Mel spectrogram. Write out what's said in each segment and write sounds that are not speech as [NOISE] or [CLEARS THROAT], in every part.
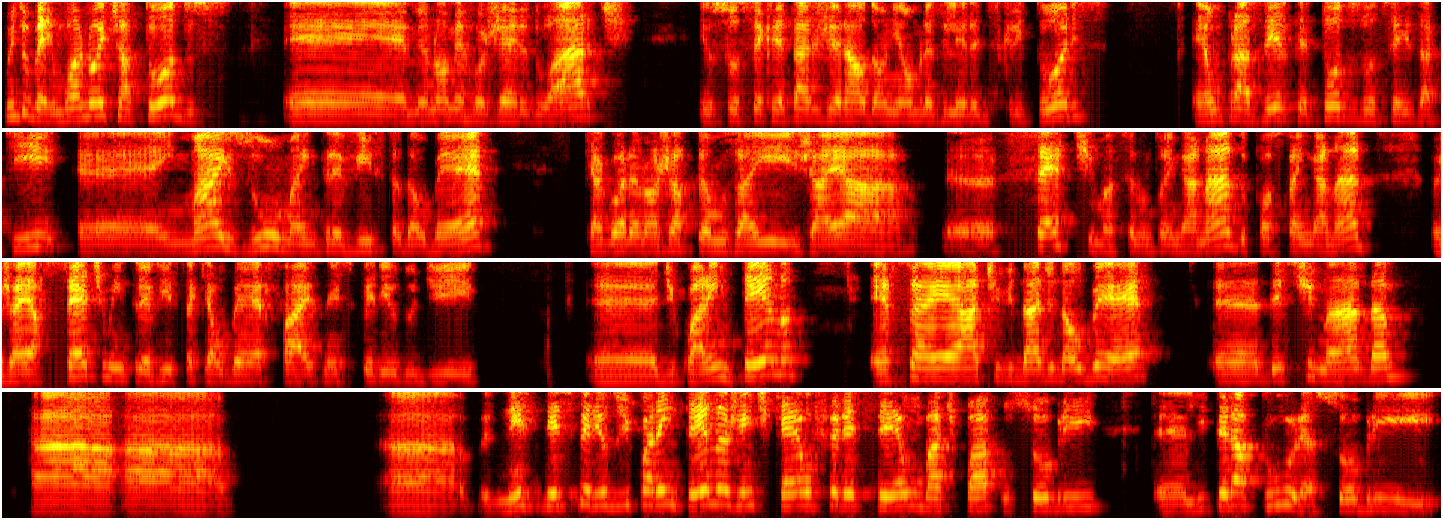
Muito bem, boa noite a todos. É, meu nome é Rogério Duarte, eu sou secretário-geral da União Brasileira de Escritores. É um prazer ter todos vocês aqui é, em mais uma entrevista da UBE, que agora nós já estamos aí, já é a é, sétima, se eu não estou enganado, posso estar enganado, já é a sétima entrevista que a UBE faz nesse período de, é, de quarentena. Essa é a atividade da UBE é, destinada a, a nesse, nesse período de quarentena, a gente quer oferecer um bate-papo sobre é, literatura, sobre,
